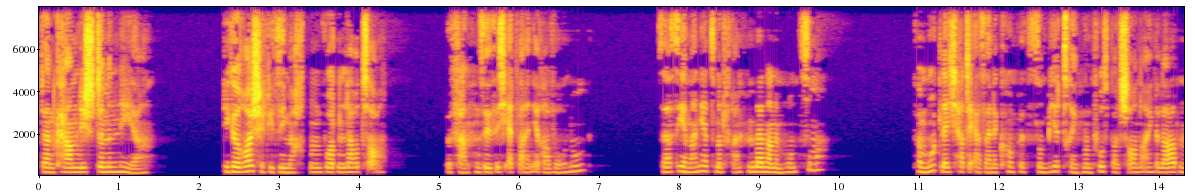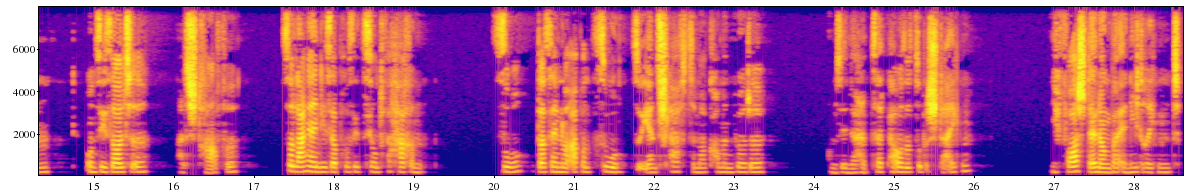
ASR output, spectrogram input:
Dann kamen die Stimmen näher. Die Geräusche, die sie machten, wurden lauter. Befanden sie sich etwa in ihrer Wohnung? Saß ihr Mann jetzt mit fremden Männern im Wohnzimmer? Vermutlich hatte er seine Kumpels zum Biertrinken und Fußballschauen eingeladen, und sie sollte, als Strafe, so lange in dieser Position verharren. So, dass er nur ab und zu zu ihr ins Schlafzimmer kommen würde, um sie in der Halbzeitpause zu besteigen? Die Vorstellung war erniedrigend,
